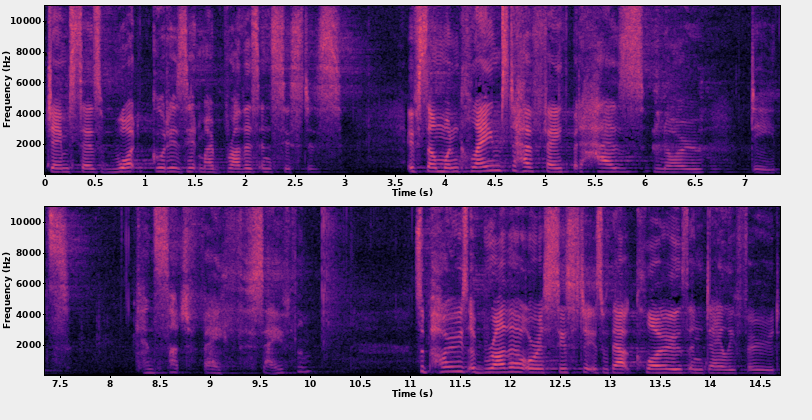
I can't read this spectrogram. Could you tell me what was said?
James says, What good is it, my brothers and sisters, if someone claims to have faith but has no deeds? Can such faith save them? Suppose a brother or a sister is without clothes and daily food.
